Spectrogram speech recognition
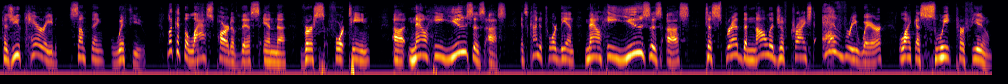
Because you carried something with you. Look at the last part of this in uh, verse 14. Uh, now he uses us. It's kind of toward the end. Now he uses us to spread the knowledge of Christ everywhere like a sweet perfume.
